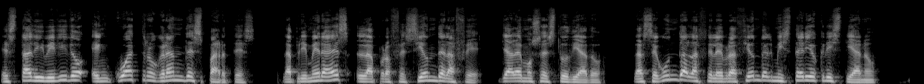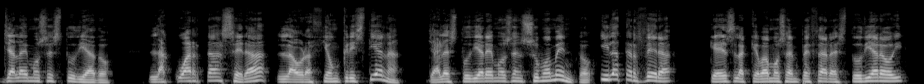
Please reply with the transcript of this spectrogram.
está dividido en cuatro grandes partes. La primera es la profesión de la fe, ya la hemos estudiado. La segunda, la celebración del misterio cristiano, ya la hemos estudiado. La cuarta será la oración cristiana, ya la estudiaremos en su momento. Y la tercera, que es la que vamos a empezar a estudiar hoy,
